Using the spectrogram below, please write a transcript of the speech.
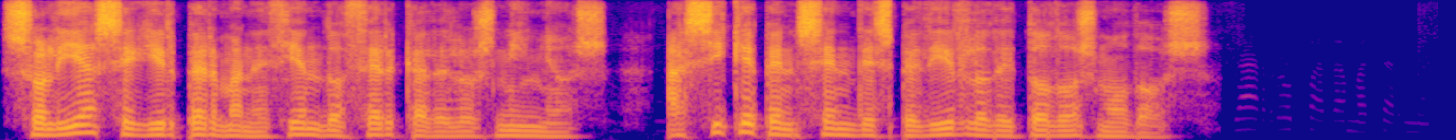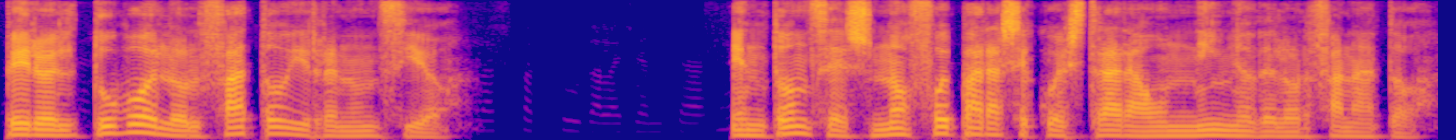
Solía seguir permaneciendo cerca de los niños, así que pensé en despedirlo de todos modos. Pero él tuvo el olfato y renunció. Entonces no fue para secuestrar a un niño del orfanato.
